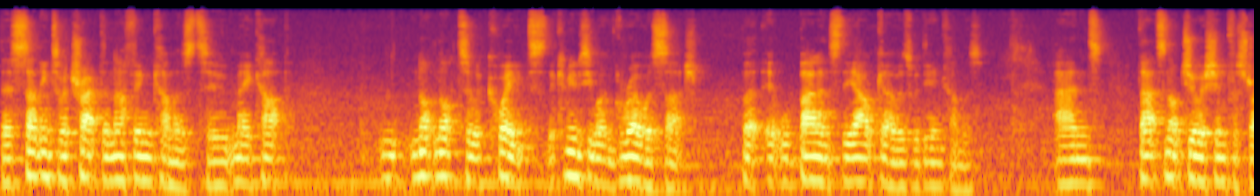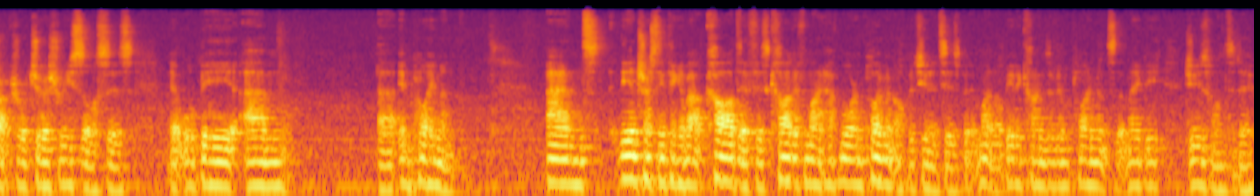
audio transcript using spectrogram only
There's something to attract enough incomers to make up, not not to equate. The community won't grow as such, but it will balance the outgoers with the incomers, and that's not Jewish infrastructure or Jewish resources. It will be um, uh, employment. And the interesting thing about Cardiff is Cardiff might have more employment opportunities, but it might not be the kinds of employments that maybe Jews want to do.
